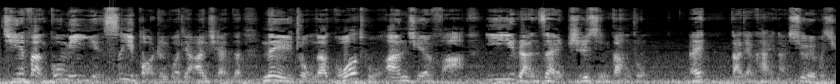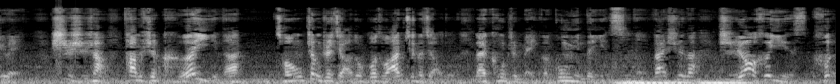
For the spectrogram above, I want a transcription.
侵犯公民隐私以保证国家安全的那种的国土安全法依然在执行当中。哎，大家看一看，虚伪不虚伪？事实上，他们是可以呢，从政治角度、国土安全的角度来控制每个公民的隐私的。但是呢，只要和隐私和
